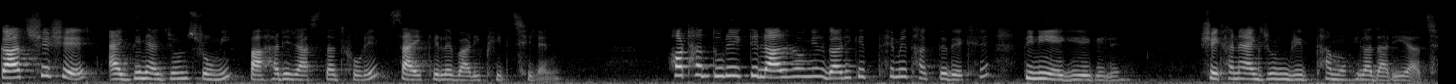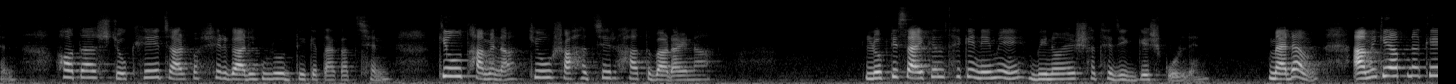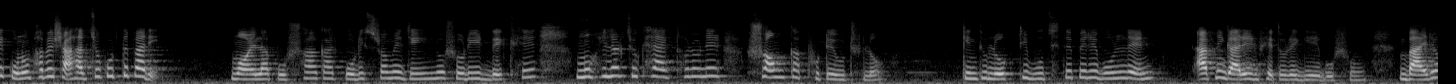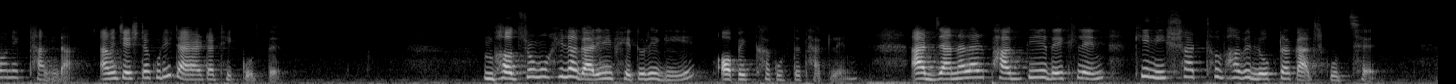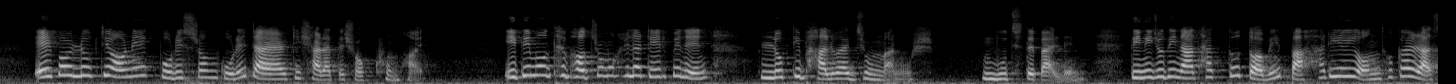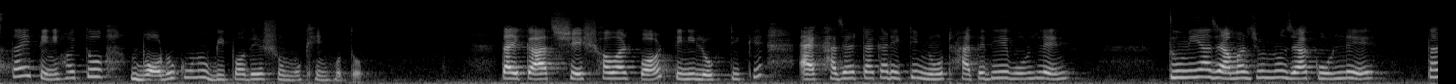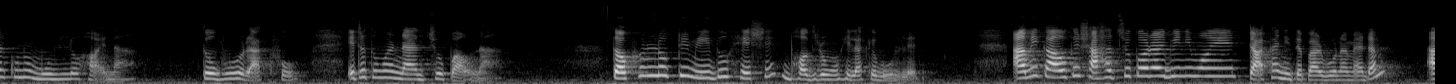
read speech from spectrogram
কাজ শেষে একদিন একজন শ্রমিক পাহাড়ি রাস্তা ধরে সাইকেলে বাড়ি ফিরছিলেন। হঠাৎ দূরে একটি লাল রঙের গাড়িকে থেমে থাকতে দেখে তিনি এগিয়ে গেলেন। সেখানে একজন বৃদ্ধা মহিলা দাঁড়িয়ে আছেন। হতাশ চোখে চারপাশের গাড়িগুলোর দিকে তাকাচ্ছেন। কেউ থামে না, কেউ সাহায্যের হাত বাড়ায় না। লোকটি সাইকেল থেকে নেমে বিনয়ের সাথে জিজ্ঞেস করলেন ম্যাডাম, আমি কি আপনাকে কোনোভাবে সাহায্য করতে পারি? ময়লা, পোশাক আর পরিশ্রমে জীর্ণ শরীর দেখে মহিলার চোখে এক ধরনের শঙ্কা ফুটে উঠল। কিন্তু লোকটি বুঝতে পেরে বললেন, আপনি গাড়ির ভেতরে গিয়ে বসুন, বাইরে অনেক ঠান্ডা, আমি চেষ্টা করি টায়ারটা ঠিক করতে। ভদ্রমহিলা গাড়ির ভেতরে গিয়ে অপেক্ষা করতে থাকলেন আর জানালার ফাঁক দিয়ে দেখলেন কি নিঃস্বার্থভাবে লোকটা কাজ করছে। এরপর লোকটি অনেক পরিশ্রম করে টায়ারটি সারাতে সক্ষম হয়। ইতিমধ্যে ভদ্রমহিলা টের পেলেন লোকটি ভালো একজন মানুষ। বুঝতে পারলেন। তিনি যদি না থাকতো, তবে পাহাড়ি এই অন্ধকার রাস্তায় তিনি হয়তো বড় কোনো বিপদের সম্মুখীন হতো। তাই কাজ শেষ হওয়ার পর তিনি লোকটিকে এক হাজার টাকার একটি নোট হাতে দিয়ে বললেন, তুমি আজ আমার জন্য যা করলে, তার কোনো মূল্য হয় না। তবুও রাখো, এটা তোমার ন্যায্য পাওনা। তখন লোকটি মৃদু হেসে ভদ্রমহিলাকে বললেন, আমি কাউকে সাহায্য করার বিনিময়ে টাকা নিতে পারব না, ম্যাডাম।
